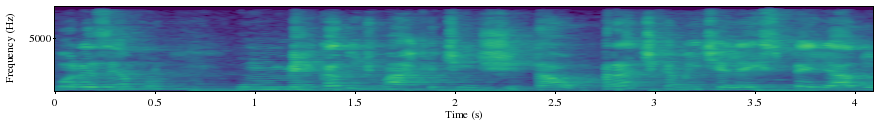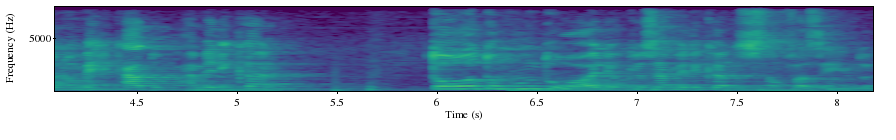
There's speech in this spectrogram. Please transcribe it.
Por exemplo, o mercado de marketing digital praticamente ele é espelhado no mercado americano. Todo mundo olha o que os americanos estão fazendo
